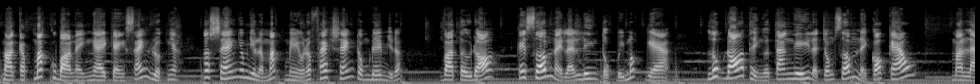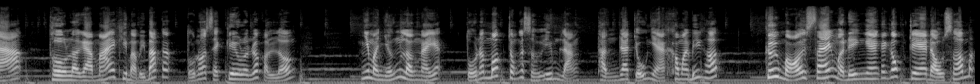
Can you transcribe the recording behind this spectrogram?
Mà cặp mắt của bà này ngày càng sáng rực nha, Nó sáng giống như là mắt mèo nó phát sáng trong đêm vậy đó. Và từ đó, cái xóm này lại liên tục bị mất gà Lúc đó thì người ta nghi là trong xóm này có cáo. Mà lạ, thường là gà mái khi mà bị bắt á, tụi nó sẽ kêu lên rất là lớn. Nhưng mà những lần này á, tụi nó mất trong cái sự im lặng, thành ra chủ nhà không ai biết hết. Cứ mỗi sáng mà đi ngang cái gốc tre đầu sớm á,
